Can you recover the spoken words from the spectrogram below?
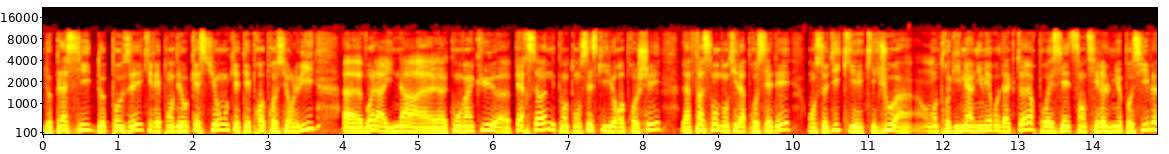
de, placide, de posé, qui répondait aux questions, qui était propre sur lui. voilà, il n'a convaincu personne quand on sait ce qu'il lui reprochait, la façon dont il a procédé, on se dit qu'il joue un, entre guillemets un numéro d'acteur pour essayer de s'en tirer le mieux possible.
